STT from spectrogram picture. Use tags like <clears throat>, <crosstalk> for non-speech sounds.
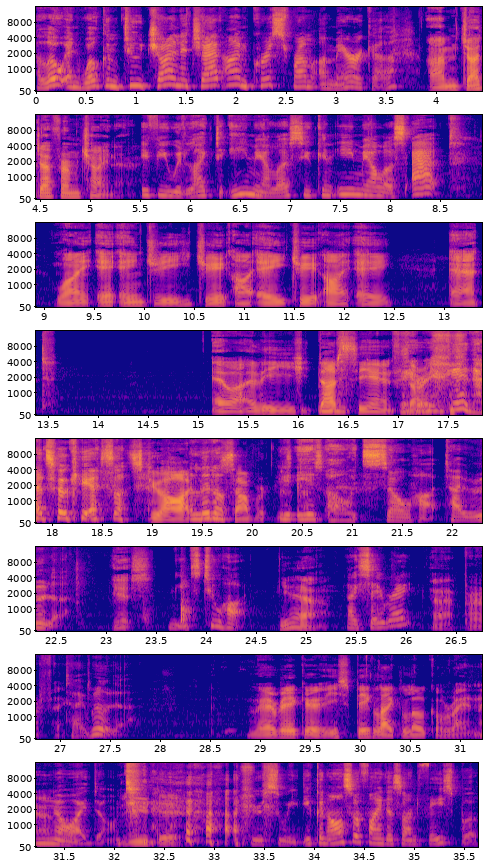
Hello and welcome to China Chat. I'm Chris from America. I'm Jiajia from China. If you would like to email us, you can email us at Y A N G J I A J I A at L I V dot cn. <laughs> Sorry. Good. That's okay. I saw It's too hot. a It's little. summer. It is. Oh, it's so hot. Tairula Yes. means too hot. Yeah. I say it right? Ah, perfect. Tairula. Very good. You speak like local right now. No, I don't. You <laughs> did. You're sweet. You can also find us on Facebook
